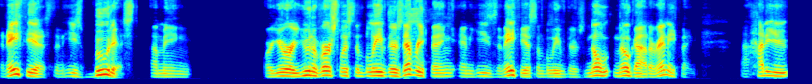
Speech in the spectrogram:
an atheist and he's Buddhist. I mean, or you're a universalist and believe there's everything and he's an atheist and believe there's no no god or anything uh, how do you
